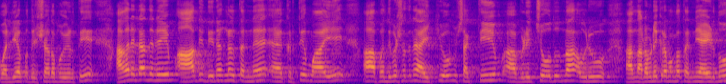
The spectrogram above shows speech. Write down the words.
വലിയ പ്രതിഷേധം ഉയർത്തി. അങ്ങനെയെല്ലാം തന്നെയും ആദ്യ ദിനങ്ങൾ തന്നെ കൃത്യമായി പ്രതിപക്ഷത്തിന്റെ ഐക്യവും ശക്തിയും വിളിച്ചോതുന്ന ഒരു നടപടിക്രമങ്ങൾ തന്നെയായിരുന്നു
